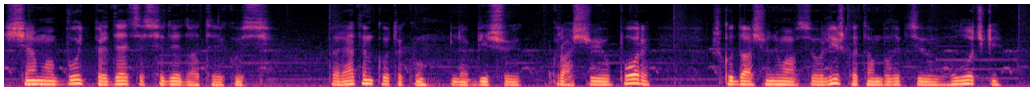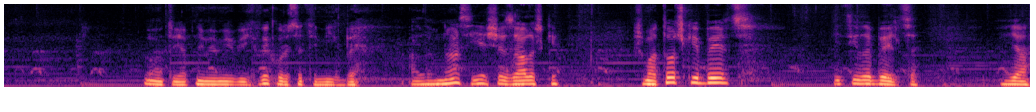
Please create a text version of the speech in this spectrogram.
Ще, мабуть, прийдеться сюди дати якусь перетинку таку для більшої, кращої опори. Шкода, що нема всього ліжка, там були б ці голочки. От, я б ними міг їх використати міг би. Але в нас є ще залишки шматочки бильць і ціле бильце. Я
